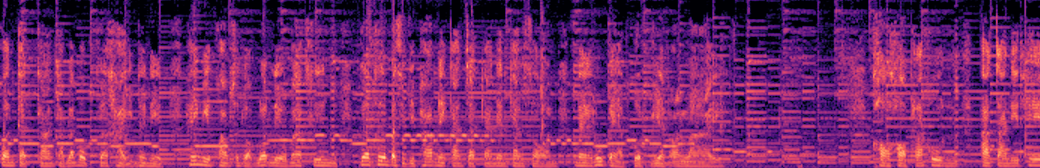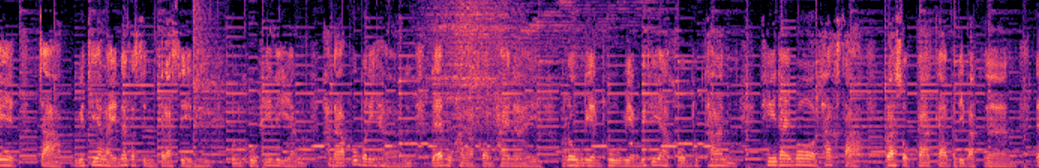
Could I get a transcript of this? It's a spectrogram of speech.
ควรจัดการกับระบบเครือข่ายอินเทอร์เน็ต ให้มีความสะดวกรวดเร็วมากขึ้น เพื่อเพิ่มประสิทธิภาพในการจัดการเรียนการสอน ในรูปแบบบทเรียนออนไลน์ ขอขอบพระคุณ อาจารย์นิเทศ จากวิทยาลัยนาฏศิลป์กาฬสินคุณครูพี่เลี้ยง คณะผู้บริหาร และบุคลากรภายใน โรงเรียนภูเวียงวิทยาคมทุกท่าน ที่ได้มอบทักษะประสบการณ์การปฏิบัติงาน ใน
